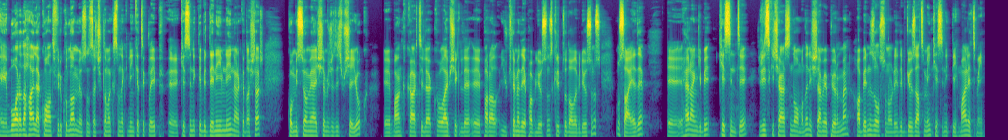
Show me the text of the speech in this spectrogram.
E, bu arada hala Quantify'ı kullanmıyorsanız açıklama kısmındaki linke tıklayıp e, kesinlikle bir deneyimleyin arkadaşlar. Komisyon veya işlem ücreti hiçbir şey yok. E, banka kartıyla kolay bir şekilde e, para yükleme de yapabiliyorsunuz. Kripto da alabiliyorsunuz. Bu sayede e, herhangi bir kesinti, risk içerisinde olmadan işlem yapıyorum ben. Haberiniz olsun oraya da bir göz atmayın. Kesinlikle ihmal etmeyin.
